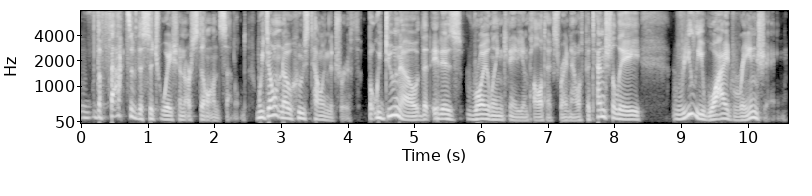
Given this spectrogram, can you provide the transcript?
The facts of the situation are still unsettled. We don't know who's telling the truth, but we do know that it is roiling Canadian politics right now with potentially really wide ranging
